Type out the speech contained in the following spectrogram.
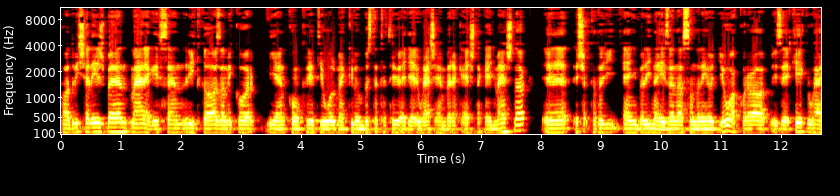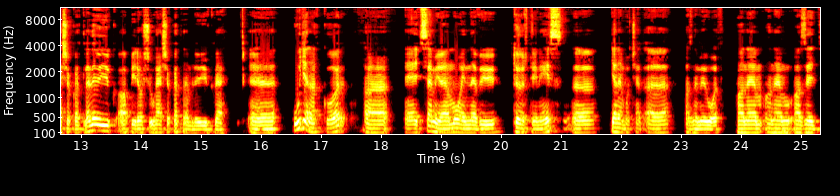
hadviselésben már egészen ritka az, amikor ilyen konkrét, jól megkülönböztethető egyenruhás emberek esnek egymásnak, és tehát, hogy ennyiből így nehéz lenne azt mondani, hogy jó, akkor a izé, kék ruhásokat lelőjük, a piros ruhásokat nem lőjük le. Ugyanakkor a, egy Samuel Moyne nevű történész, ja nem, bocsánat, az nem ő volt, hanem, hanem az egy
